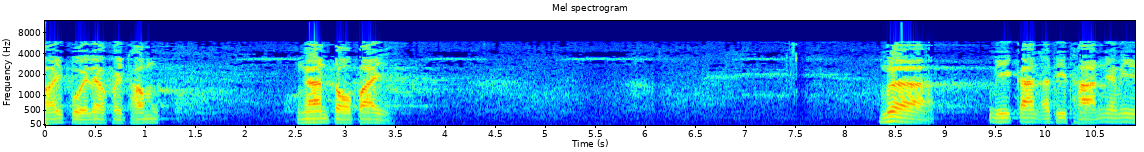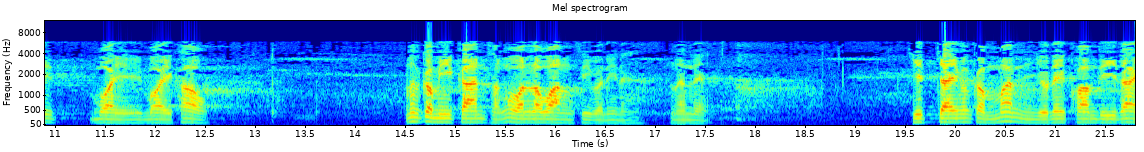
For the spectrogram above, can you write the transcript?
หายป่วยแล้วค่อยทำงานต่อไป เมื่อมีการอธิษฐานอย่างนี้บ่อยบ่อยเข้า มันก็มีการสังวรระวังสิวันนี้นะ นั่นแหละ จิตใจมันก็มั่นอยู่ในความดีได้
